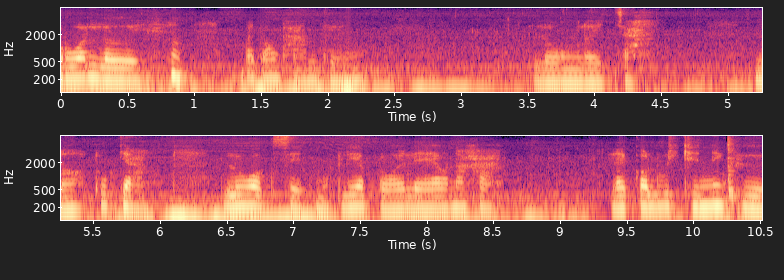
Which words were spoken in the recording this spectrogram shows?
ร้วนๆเลย ไม่ต้องถามถึง ลงเลยจ้ะ เนาะทุกอย่างลวกเสร็จหมดเรียบร้อยแล้วนะคะ และก็ลูกชิ้นนี่คือ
